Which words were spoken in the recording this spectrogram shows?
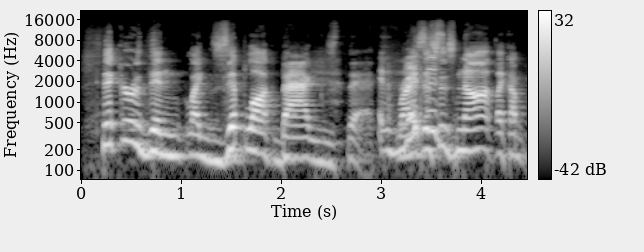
thicker than like Ziploc bags thick, right? This This, is- is, not like a,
